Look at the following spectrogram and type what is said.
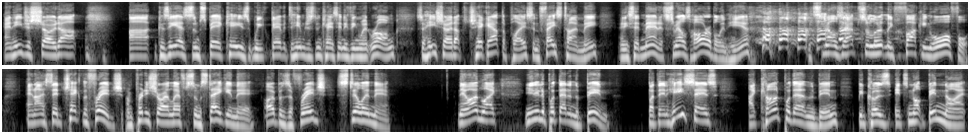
and he just showed up Uh, because he has some spare keys. We gave it to him just in case anything went wrong. So he showed up to check out the place and FaceTime me, and he said, "Man, it smells horrible in here. it smells absolutely fucking awful." And I said, "Check the fridge. I'm pretty sure I left some steak in there." Opens the fridge, still in there. Now I'm like, you need to put that in the bin. But then he says, I can't put that in the bin because it's not bin night.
